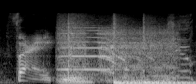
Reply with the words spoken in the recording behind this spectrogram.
Thank you. you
